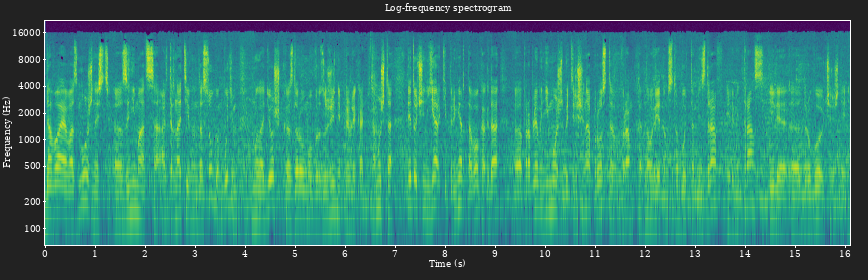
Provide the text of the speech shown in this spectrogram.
давая возможность э, заниматься альтернативным досугом, будем молодежь к здоровому образу жизни привлекать. Потому что это очень яркий пример того, когда проблема не может быть решена просто в рамках одного ведомства, будь то Минздрав или Минтранс или э, другое учреждение.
